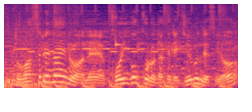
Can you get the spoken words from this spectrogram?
ほんと忘れないのはね恋心だけで十分ですよ。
